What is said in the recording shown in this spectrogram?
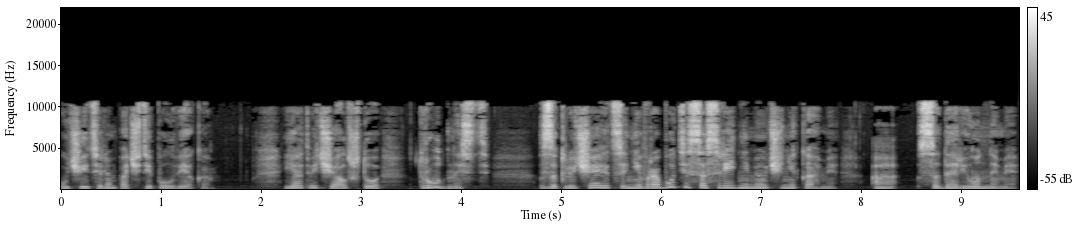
учителем почти полвека. Я отвечал, что трудность заключается не в работе со средними учениками, а с одаренными,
